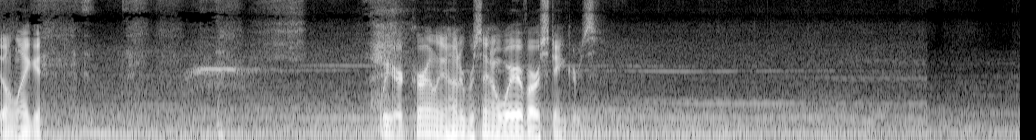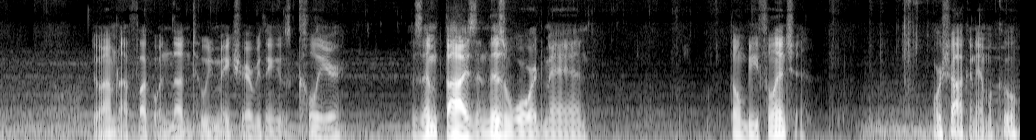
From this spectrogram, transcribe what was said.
Don't like it. We are currently 100% aware of our stinkers. Dude, I'm not fucking with nothing until we make sure everything is clear. Cause them thighs in this ward, man, don't be flinching. Or shocking ammo, cool.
